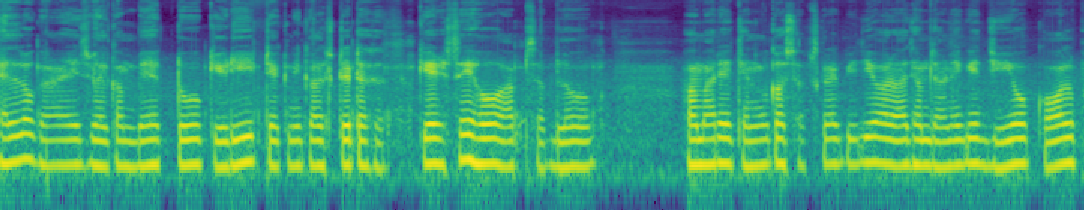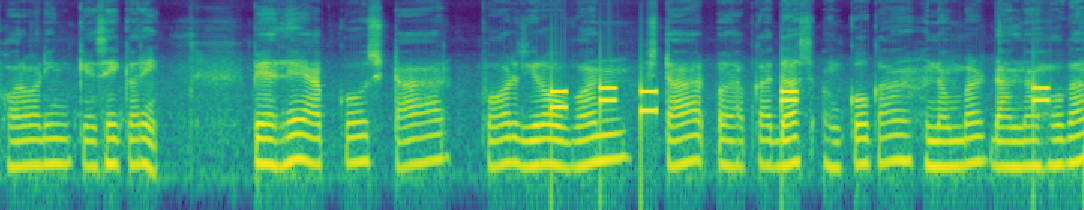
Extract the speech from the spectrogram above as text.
Hello guys welcome back to KD technical status कैसे हो आप सब लोग? हमारे चैनल को सब्सक्राइब कीजिए और आज हम जानेंगे जियो कॉल फॉरवर्डिंग कैसे करें। पहले आपको star four zero one, star और आपका दस अंकों का नंबर डालना होगा।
